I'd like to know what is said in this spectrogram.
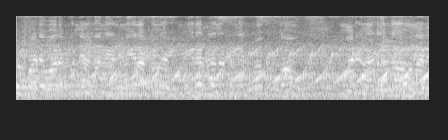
ఇప్పటి వరకు నిమ్మని మీరకునే మీరకున్నటువంటి ప్రభుత్వం మరి నడుస్తూ ఉన్నది.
